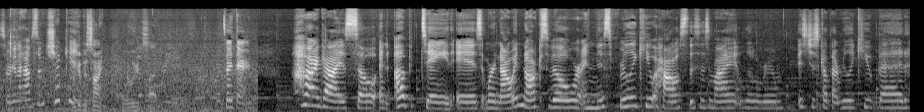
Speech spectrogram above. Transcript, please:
So we're gonna have some chicken. Look at the sign. Look at the sign. It's right there. Hi guys, so an update is we're now in Knoxville. We're in this really cute house. This is my little room. It's just got that really cute bed.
